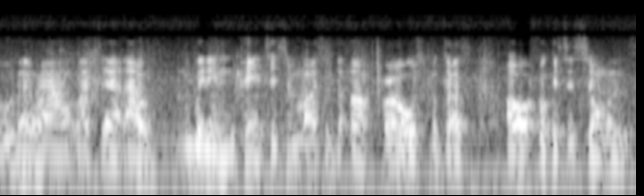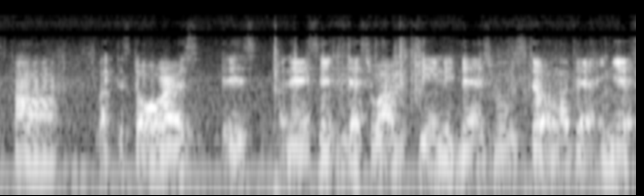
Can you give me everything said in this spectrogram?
moving around like that. I we didn't pay attention much to the uh, pros because all focus is on uh like the stars. Is dancing and that's why I'm seeing the dance moves stuff like that. And yes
